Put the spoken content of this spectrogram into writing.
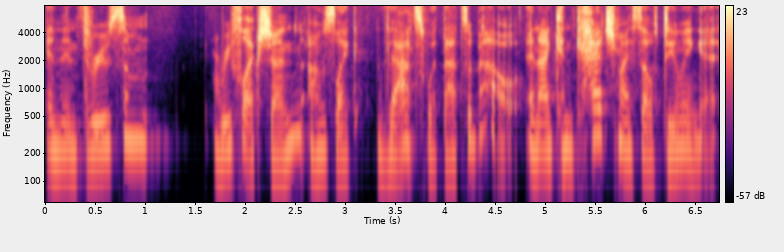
And then through some reflection, I was like, that's what that's about. And I can catch myself doing it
